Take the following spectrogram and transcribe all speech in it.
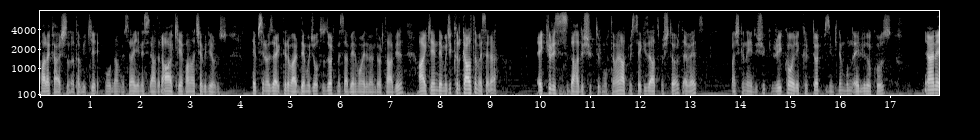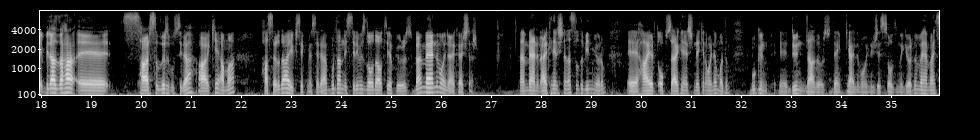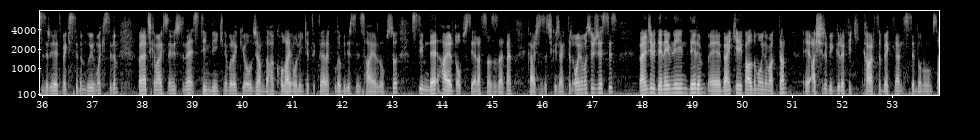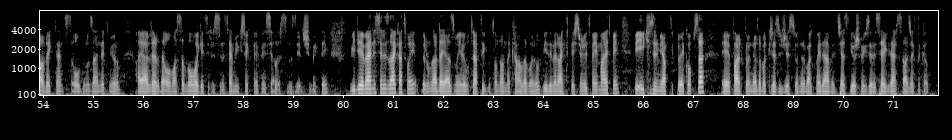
para karşılığında tabii ki. Buradan mesela yeni silahları AK falan açabiliyoruz. Hepsinin özellikleri var. Damage'ı 34 mesela benim oynadığım M4 A1'in. AK'nin damage'ı 46 mesela. Accuracy'si daha düşüktür muhtemelen. 68'e 64 evet. Başka neyi düşük? Recoil'i 44 bizimkinin. Bunun 59. Yani biraz daha eee, sarsılır bu silah AK ama hasarı daha yüksek mesela. Buradan istediğimiz loadout'u yapıyoruz. Ben beğendim oyunu arkadaşlar. Ben beğendim. Erken erişimde nasıldı bilmiyorum. E, Hired Ops'u erken erişimdeyken oynamadım. Bugün, e, dün daha doğrusu denk geldim oyun ücretsiz olduğunu gördüm ve hemen sizlere iletmek istedim, duyurmak istedim. Ben açıklama kısmının en üstüne Steam linkini bırakıyor olacağım. Daha kolay o linke tıklayarak bulabilirsiniz Hired Ops'u. Steam'de Hired Ops diye aratsanız zaten karşınıza çıkacaktır. Oynaması ücretsiz. Bence bir deneyimleyin derim. E, ben keyif aldım oynamaktan. E, aşırı bir grafik kartı beklentisi de donanımsal beklentisi olduğunu zannetmiyorum. Ayarları da olmazsa low'a getirirsiniz. Hem yüksek FPS alırsınız diye düşünmekteyim. Videoyu beğendiyseniz like atmayı, yorumlarda yazmayı ve bu taraftaki butondan da kanala abone olup bildirimleri aktifleştirmeyi lütfen ihmal etmeyin. Bir ilk izlenim yaptık Black Ops'a. E, farklı önlere de bakacağız. Ücretsiz önlere bakmaya devam edeceğiz. Görüşmek üzere sevgiler. Sağlıcakla kalın.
